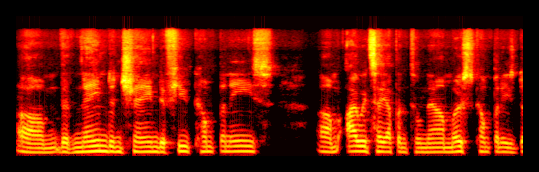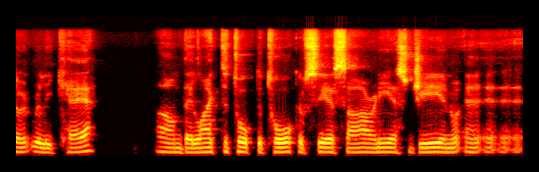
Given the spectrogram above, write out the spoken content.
Um, they've named and shamed a few companies. Um, I would say up until now, most companies don't really care. Um, they like to talk the talk of CSR and ESG, and, and,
